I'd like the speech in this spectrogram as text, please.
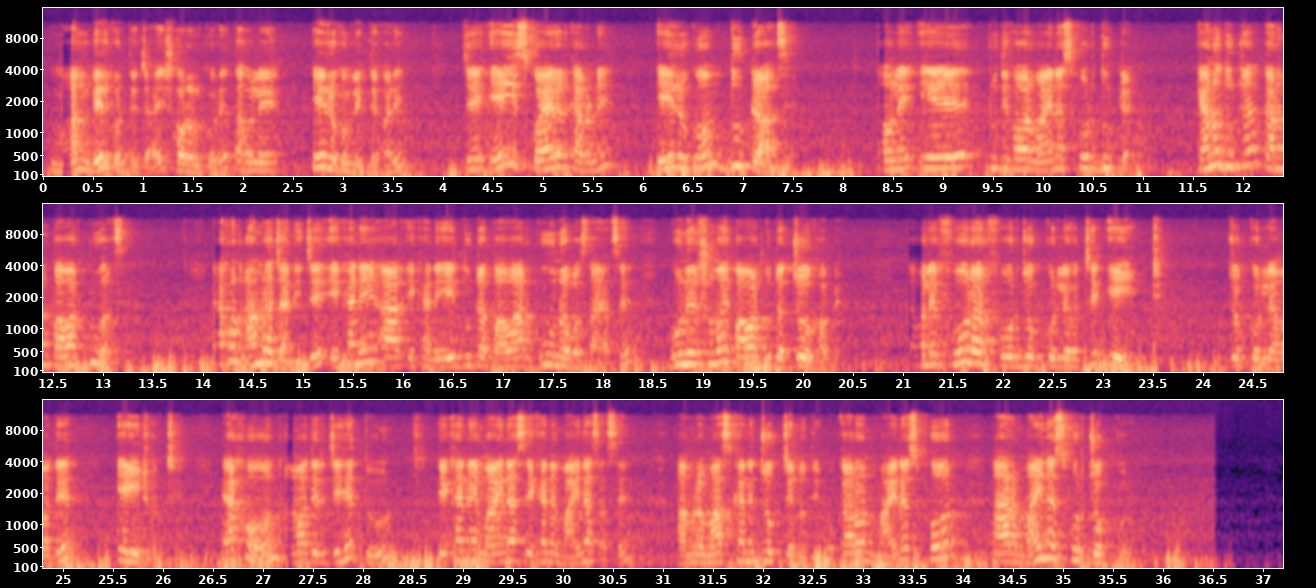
মান বের করতে চাই সরল করে, তাহলে এইরকম লিখতে পারি যে এই স্কোয়ারের কারণে এইরকম দুটা আছে। তাহলে a to the power minus four দুটা। কেন দুটা? কারণ পাওয়ার টু আছে। এখন আমরা জানি যে এখানে আর এখানে এই দুটা পাওয়ার গুণ অবস্থায় আছে। গুণের সময় পাওয়ার দুটা যোগ হবে। তাহলে ফোর আর ফোর যোগ করলে হচ্ছে এইট যোগ করলে আমাদের এইট হচ্ছে। এখন আমাদের যেহেতু এখানে মাইনাস এখানে মাইনাস আছে, আমরা মাঝখানে যোগ চিহ্ন দিব, কারণ মাইনাস ফোর আর মাইনাস ফোর যোগ করব।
